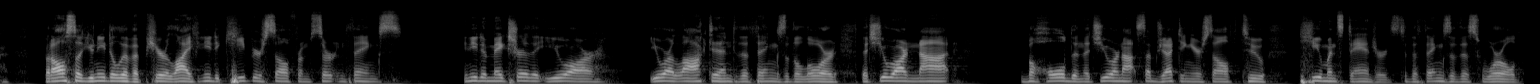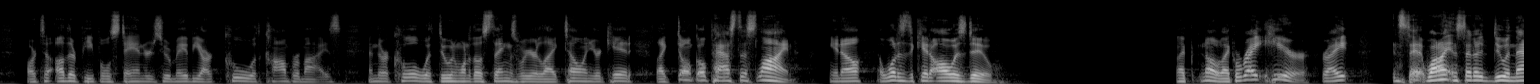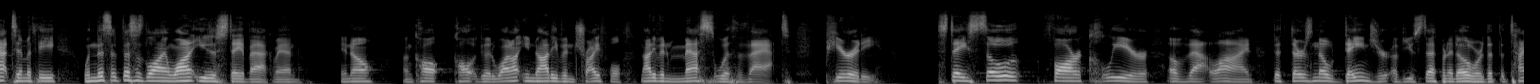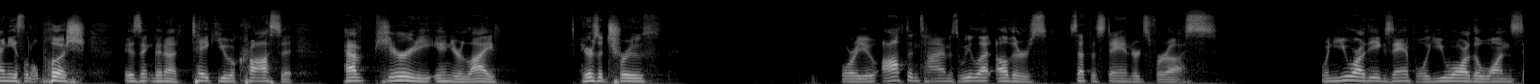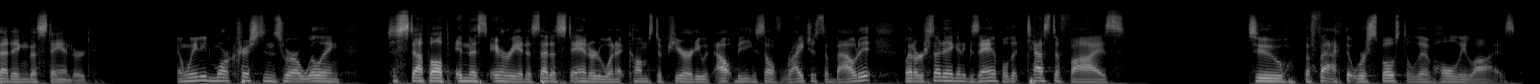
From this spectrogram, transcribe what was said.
But also, you need to live a pure life. You need to keep yourself from certain things. You need to make sure that you are you are locked into the things of the Lord, that you are not beholden, that you are not subjecting yourself to human standards, to the things of this world, or to other people's standards who maybe are cool with compromise and they're cool with doing one of those things where you're like telling your kid, like, don't go past this line you know? And what does the kid always do? Like, no, like right here, right? Instead, why don't instead of doing that, Timothy, when this if this is the line, why don't you just stay back, man? You know, and call call it good. Why don't you not even trifle, not even mess with that? Purity. Stay so far clear of that line that there's no danger of you stepping it over, that the tiniest little push isn't gonna take you across it. Have purity in your life. Here's a truth for you. Oftentimes, we let others set the standards for us. When you are the example, you are the one setting the standard. And we need more Christians who are willing to step up in this area to set a standard when it comes to purity without being self righteous about it, but are setting an example that testifies to the fact that we're supposed to live holy lives.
